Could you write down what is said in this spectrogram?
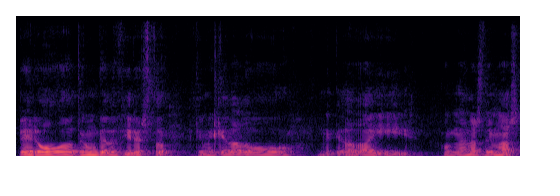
Pero tengo que decir esto, que me he quedado, me he quedado ahí con ganas de más.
